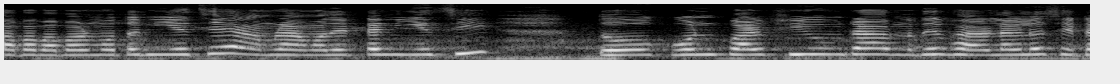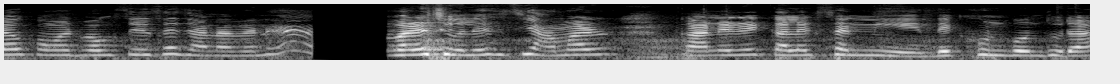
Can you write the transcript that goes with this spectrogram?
বাবা বাবার মতো নিয়েছে, আমরা আমাদেরটা নিয়েছি। তো কোন পারফিউমটা আপনাদের ভালো লাগল সেটাও কমেন্ট বক্সে এসে জানাবেন হ্যাঁ? এবারে চলে এসেছি আমার কানের কালেকশন নিয়ে। দেখুন বন্ধুরা,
